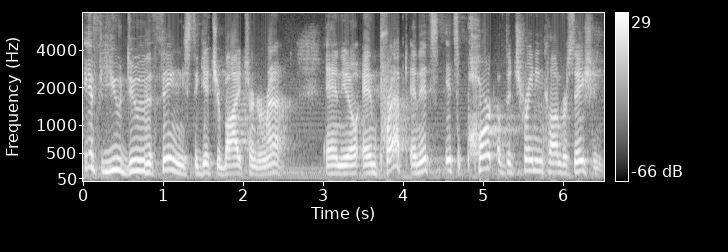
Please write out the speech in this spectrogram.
if you do the things to get your body turned around and you know and prepped. And it's it's part of the training conversation.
